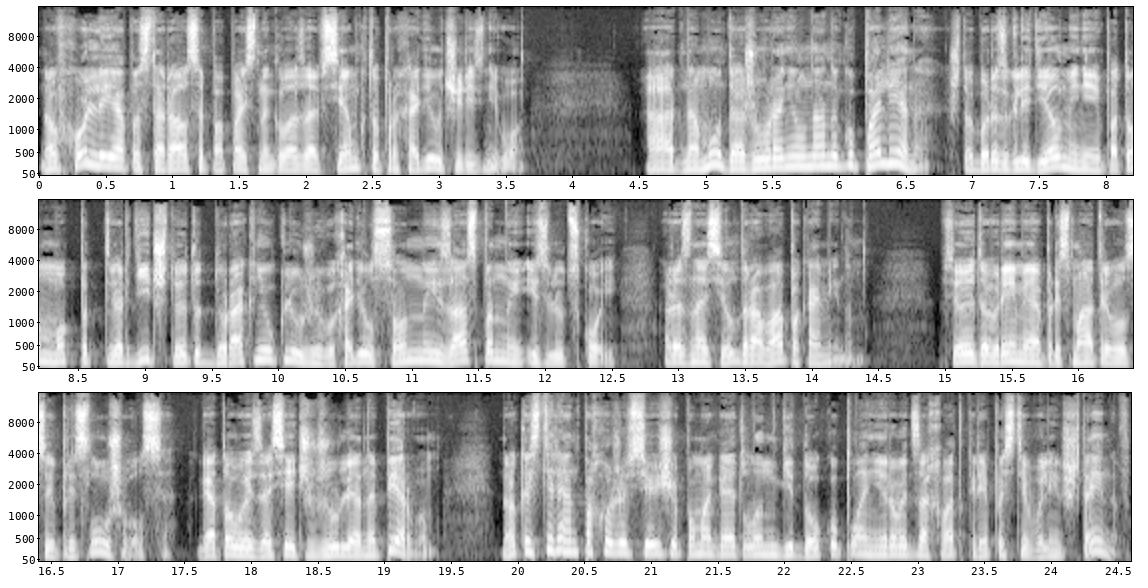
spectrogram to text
но в холле я постарался попасть на глаза всем, кто проходил через него. А одному даже уронил на ногу полено, чтобы разглядел меня и потом мог подтвердить, что этот дурак неуклюжий выходил сонный и заспанный из людской, разносил дрова по каминам. Все это время я присматривался и прислушивался, готовый засечь Джулиана первым — но Костерян, похоже, все еще помогает Лангедоку планировать захват крепости Валенштейнов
